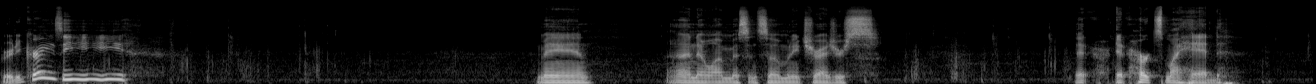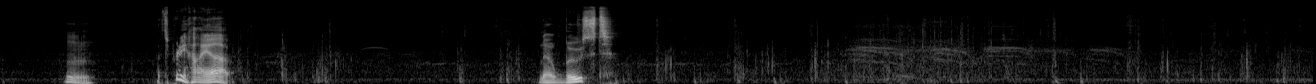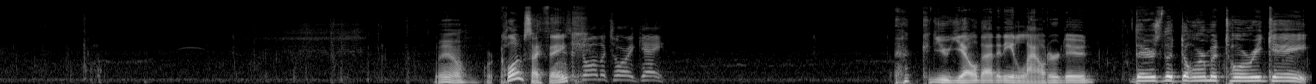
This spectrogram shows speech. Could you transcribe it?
Pretty crazy. Man, I know I'm missing so many treasures. It it hurts my head. Hmm. That's pretty high up. No boost. Well, we're close, I think. dormitory gate. Could you yell that any louder, dude? There's the dormitory gate.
